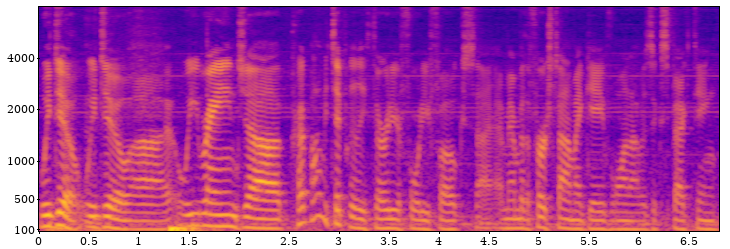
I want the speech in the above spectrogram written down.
We do, we do. Uh, we range uh, probably typically thirty or forty folks. I, I remember the first time I gave one, I was expecting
